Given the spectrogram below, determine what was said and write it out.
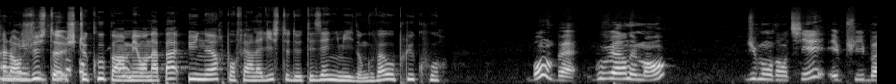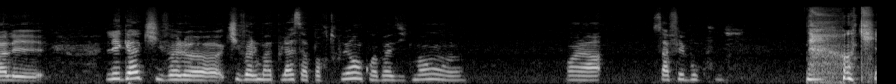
Alors juste, je te coupe, hein, mais on n'a pas une heure pour faire la liste de tes ennemis, donc va au plus court. Bon, bah gouvernement du monde entier, et puis bah les les gars qui veulent euh, qui veulent ma place à Port-Truand, quoi, basiquement. Euh, voilà, ça fait beaucoup. ok.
